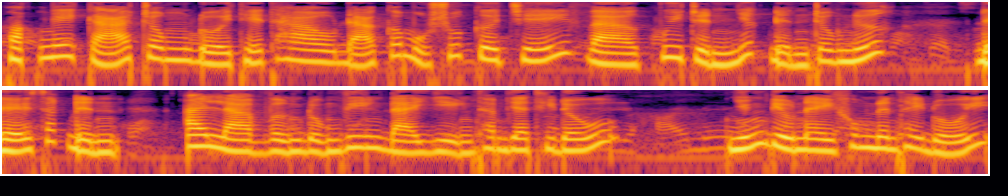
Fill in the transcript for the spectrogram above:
hoặc ngay cả trong đội thể thao đã có một số cơ chế và quy trình nhất định trong nước để xác định ai là vận động viên đại diện tham gia thi đấu. Những điều này không nên thay đổi,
